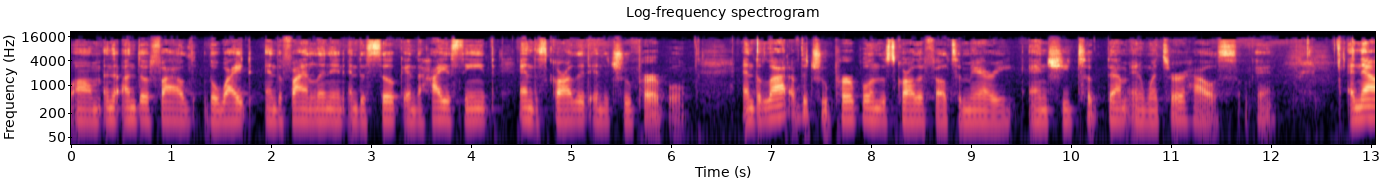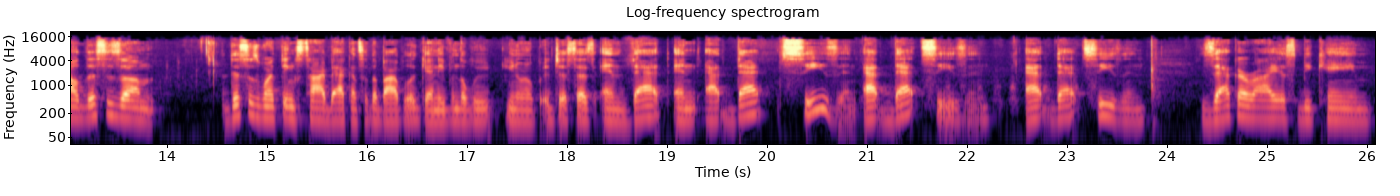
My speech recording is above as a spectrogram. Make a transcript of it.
um, and the undefiled the white and the fine linen and the silk and the hyacinth and the scarlet and the true purple. And the lot of the true purple and the scarlet fell to Mary, and she took them and went to her house. Okay. And now this is um this is when things tie back into the Bible again, even though we, you know, it just says, and that, and at that season, at that season, at that season, Zacharias became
